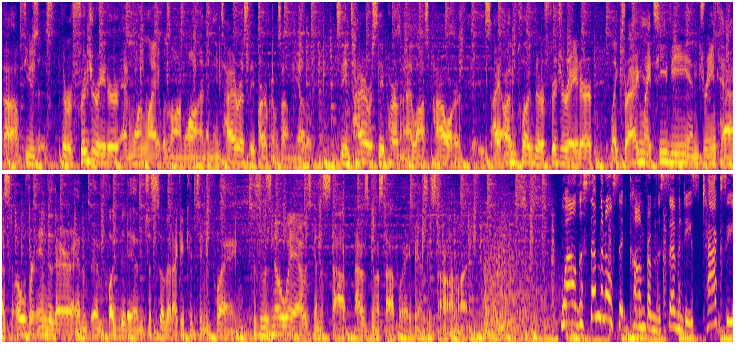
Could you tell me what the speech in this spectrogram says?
uh, fuses. The refrigerator and one light was on one, and the entire rest of the apartment was on the other. So the entire rest of the apartment, I lost power. I unplugged the refrigerator, like dragged my TV and Dreamcast over into there and, and plugged it in just so that I could continue playing. Because there was no way I was gonna stop. I was gonna stop playing Phantasy Star Online. While the seminal sitcom from the 70s, Taxi,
